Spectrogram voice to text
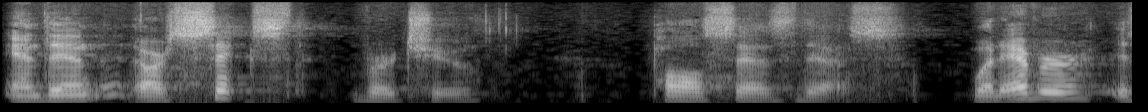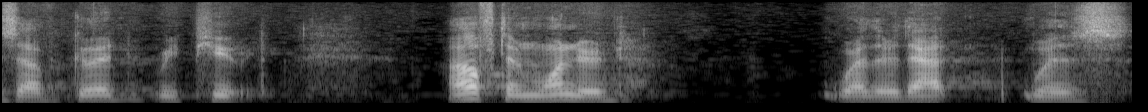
And then our sixth virtue, Paul says this whatever is of good repute. I often wondered whether that was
